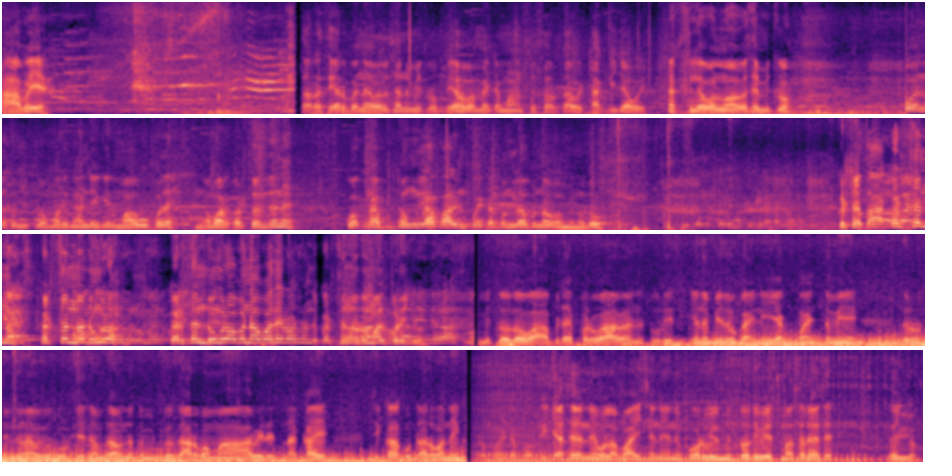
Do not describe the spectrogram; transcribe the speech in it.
હા ભાઈ. સારા શેર બનાવેલ છે ને મિત્રો બેહવા માટે માણસો સરતા હોય થાકી જાય હોય. નેક્સ્ટ લેવલનો આવે છે મિત્રો. હોય ને તો મિત્રો અમારી ગાંધી ગીરમાં આવવું પડે. અમારે કરશન છે ને કોકના ડંગલા પાડીને પોતા બંગલા બનાવવા મેનો તો કરશન તો આ કરશનનો કરશનનો ડુંગરો કરસન ડુંગરો બનાવવા થયો છે ને તો કરશનનો રૂમાલ પડી ગયો. મિત્રો જો આ બધા ફરવા આવે ને ટુરિસ્ટ એને બીજું કાંઈ નહીં એક પોઈન્ટ તમે જરૂરથી જણાવ્યું દો તુલસી ધામ જાઓ ને તો મિત્રો ઝાડવામાં આવી રીતના કાંઈ સિક્કા ખૂટાડવા નહીં. પોઈન્ટે પહોંચી ગયા છે ને ઓલા ભાઈ છે ને એની ફોર વ્હીલ મિત્રો રિવેસમાં સરે છે. જોઈ લો.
